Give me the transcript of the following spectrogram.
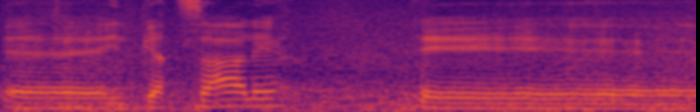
eh, il piazzale e,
